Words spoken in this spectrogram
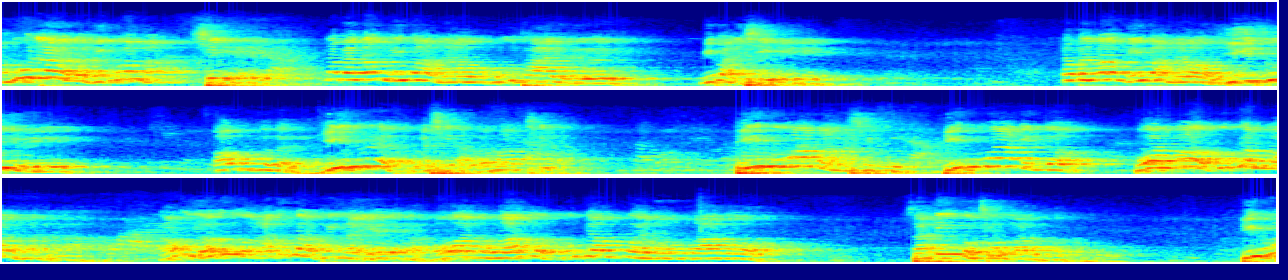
အမှုလားကဒီဘဝမှာရှိနေတယ်နောက်ပဲတော့မိဘများကိုမူထားယူ မိဘရှိနေတယ်နောက်ပဲတော့မိဘများကိုယေရှုယူကောင်းလို့လည်းရည်ရွယ်မရှိတာဘာမှမရှိတာဒီဘဝမှာမရှိဘူးဒီဘဝနေတော့ဘောတော့ကူကြောင်းသွားမှာလားတော့ယောဂီအတုပဖိစာရဲတဲ့ကဘောတော်ဝါကိုကူကြောင်းပွဲတော်သွားတော့ဇာတိကိုချုပ်သွားတာမဟုတ်ဘူးဒီဘဝ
